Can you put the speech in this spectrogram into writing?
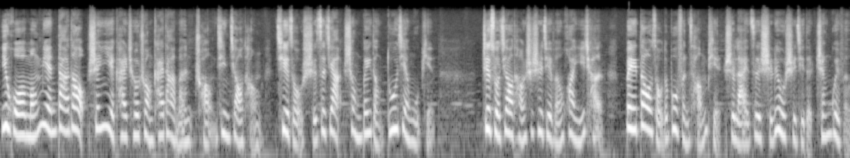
一伙蒙面大盗深夜开车撞开大门，闯进教堂，窃走十字架、圣杯等多件物品。这所教堂是世界文化遗产，被盗走的部分藏品是来自16世纪的珍贵文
